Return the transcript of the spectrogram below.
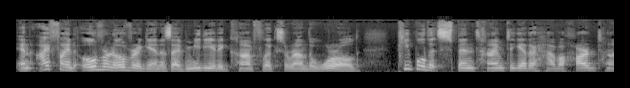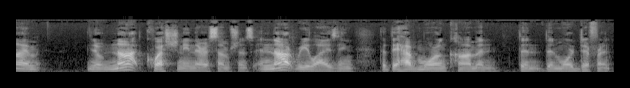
And I find over and over again, as I've mediated conflicts around the world, people that spend time together have a hard time you know, not questioning their assumptions and not realizing that they have more in common than, than more different.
